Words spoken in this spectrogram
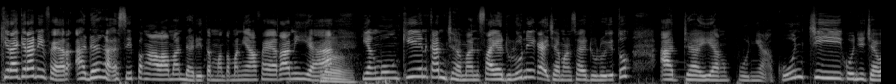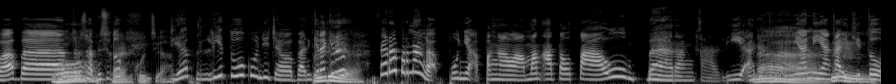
Kira-kira nih Fer, ada nggak sih pengalaman dari teman-temannya Vera nih ya, Hmm. yang mungkin kan zaman saya dulu nih kayak zaman saya dulu itu ada yang punya kunci, kunci jawaban, Oh, terus habis itu dia beli tuh kunci jawaban. Kira-kira ya? Vera pernah nggak punya pengalaman atau tahu barangkali ada Nah. temennya nih yang kayak Hmm. gitu?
